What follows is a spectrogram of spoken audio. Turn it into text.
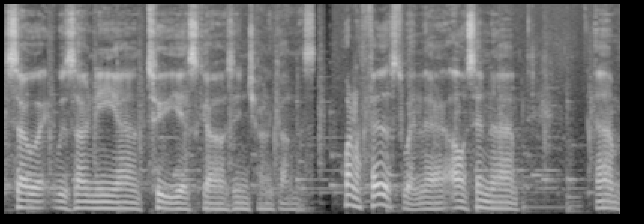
So it was only uh, two years ago I was in Charlie Gairdner's. When I first went there, I was in a um,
